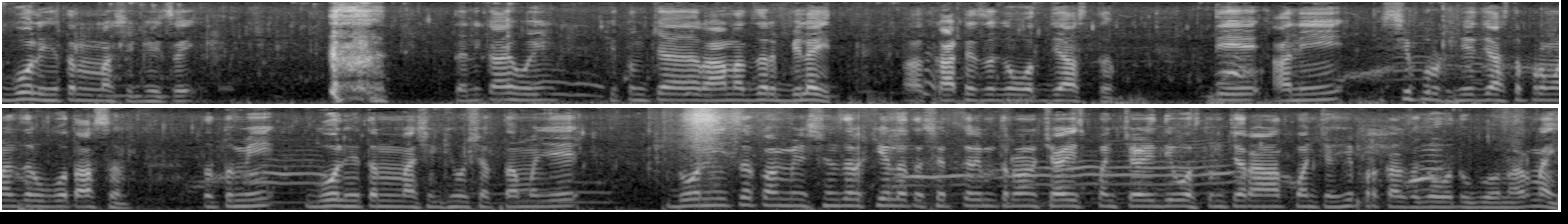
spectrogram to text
गोल हे तणनाशक घ्यायचं आहे त्याने काय होईल की तुमच्या रानात जर बिलाईत काट्याचं गवत जे असतं ते आणि शिपरूट हे जास्त प्रमाणात जर उगवत असेल तर तुम्ही गोल हे तणनाशक घेऊ शकता. म्हणजे दोन्हीचं कॉम्बिनेशन जर केलं तर शेतकरी मित्रांनो चाळीस पंचेचाळीस दिवस तुमच्या रानात कोणत्याही प्रकारचं गवत उगवणार नाही.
